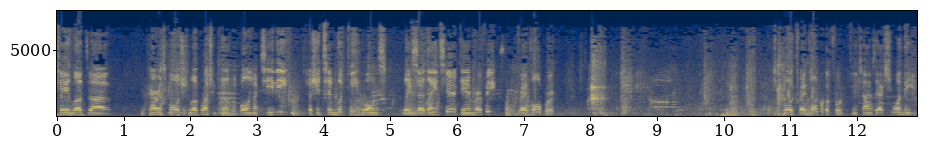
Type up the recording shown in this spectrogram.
Faye loved uh, her parents' bowl. She loved watching Candlepin bowling on TV, especially Tim Lipke, who owns Lakeside Lanes here, Dan Murphy, Craig Holbrook. She bowled Craig Holbrook a few- few times. They actually won the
